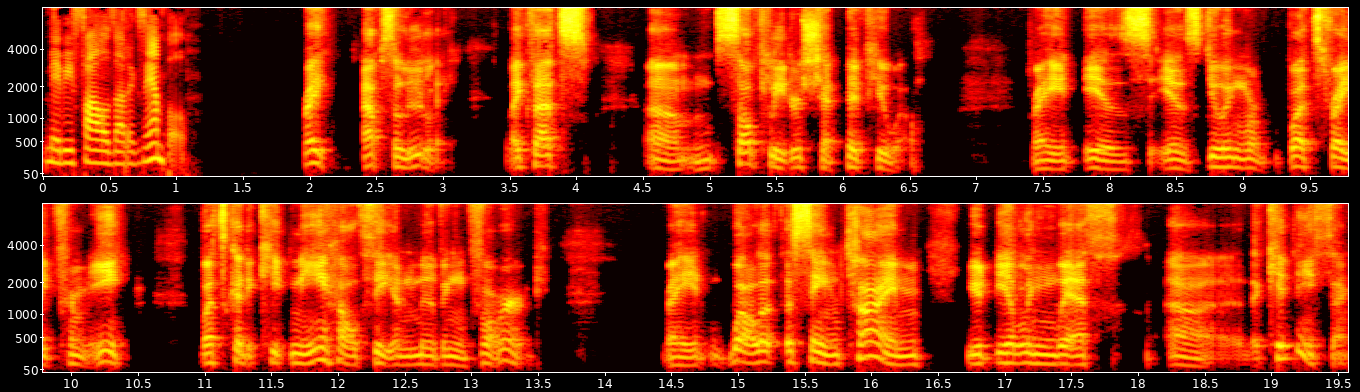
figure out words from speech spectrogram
maybe follow that example. right. Absolutely like that's um self leadership if you will right is is doing what's right for me. What's going to keep me healthy and moving forward right? While at the same time you're dealing with uh the kidney thing.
